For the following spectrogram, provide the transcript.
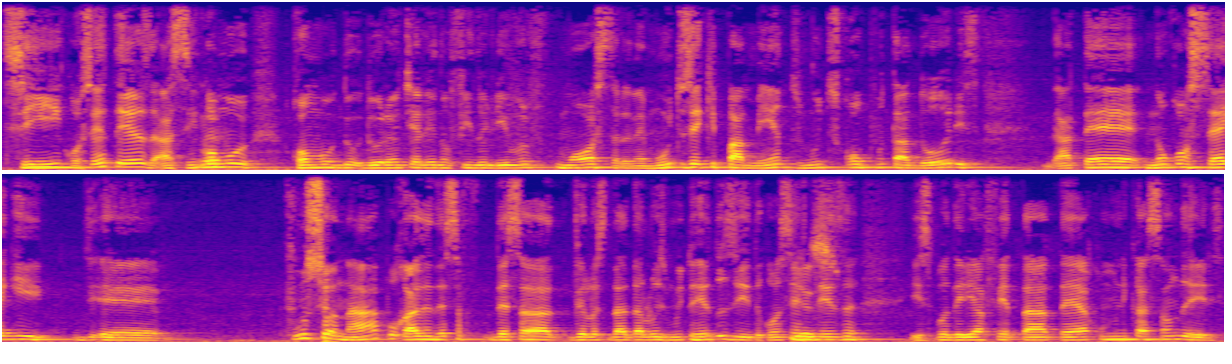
Sim, com certeza. Assim né? como, como durante ali no fim do livro mostra, né? Muitos equipamentos, muitos computadores até não conseguem é, funcionar por causa dessa, dessa velocidade da luz muito reduzida. Com certeza isso. isso. poderia afetar até a comunicação deles.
